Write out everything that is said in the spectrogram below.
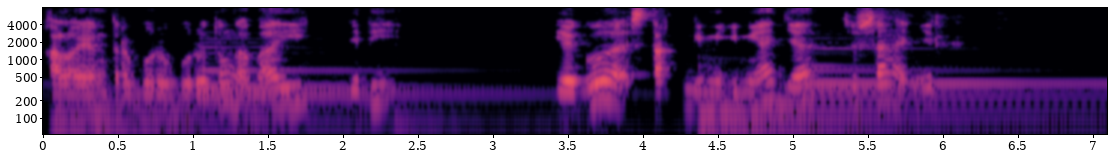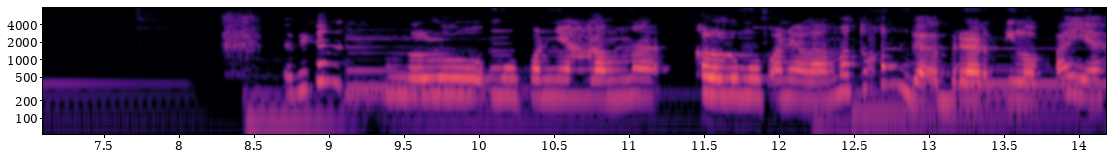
kalau yang terburu-buru tuh nggak baik. Jadi ya gue stuck gini-gini aja. Susah anjir tapi kan kalau move on yang lama kalau lu move onnya lama tuh kan nggak berarti lo payah.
